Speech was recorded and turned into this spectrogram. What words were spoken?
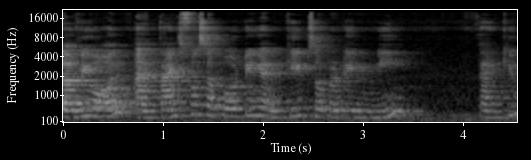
Love you all and thanks for supporting and keep supporting me thank you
